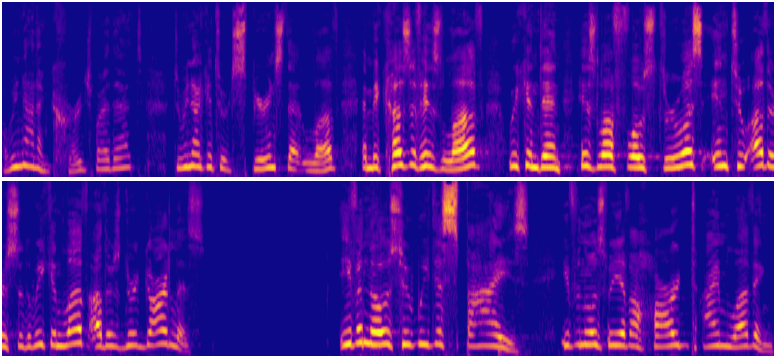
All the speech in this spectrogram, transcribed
Are we not encouraged by that? Do we not get to experience that love? And because of his love, we can then, his love flows through us into others so that we can love others regardless. Even those who we despise, even those we have a hard time loving.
